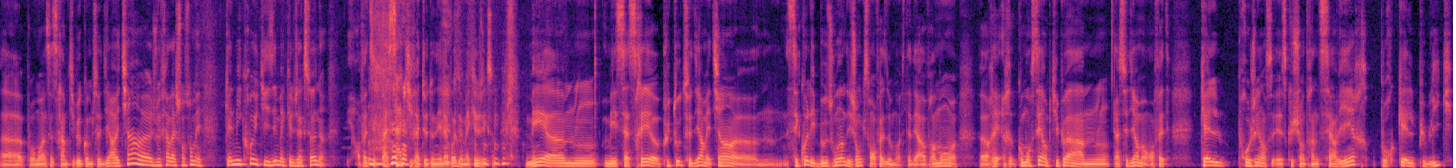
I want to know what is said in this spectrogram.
Euh, pour moi, ça serait un petit peu comme se dire, ah, tiens, je vais faire la chanson, mais quel micro utiliser Michael Jackson? Et En fait, c'est pas ça qui va te donner la voix de Michael Jackson. Mais, mais ça serait plutôt de se dire, mais tiens, c'est quoi les besoins des gens qui sont en face de moi? C'est-à-dire vraiment commencer un petit peu à, à se dire, en fait, quel projet est-ce que je suis en train de servir, pour quel public,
